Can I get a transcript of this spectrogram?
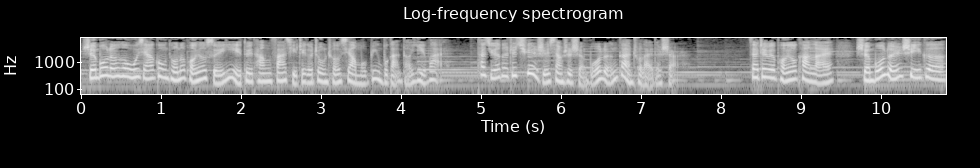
沈伯伦和吴霞共同的朋友随意对他们发起这个众筹项目并不感到意外，他觉得这确实像是沈伯伦干出来的事儿。在这位朋友看来，沈伯伦是一个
